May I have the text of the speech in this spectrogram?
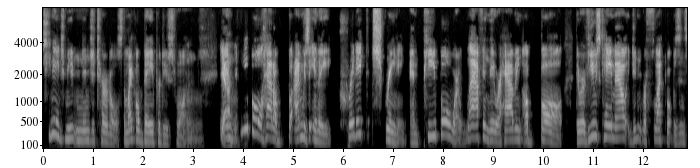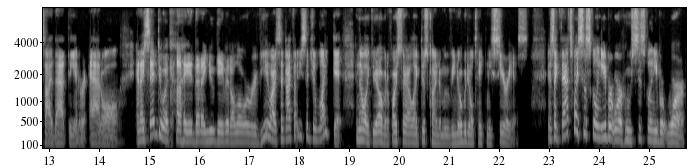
Teenage Mutant Ninja Turtles, the Michael Bay produced one. Mhm. Yeah. And people had a, I was in a critic screening, and people were laughing. They were having a ball. The reviews came out; it didn't reflect what was inside that theater at all. And I said to a guy that I knew gave it a lower review, I said, "I thought you said you liked it." And they're like, "Yeah, but if I say I like this kind of movie, nobody will take me serious." And it's like that's why Siskel and Ebert were who Siskel and Ebert were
